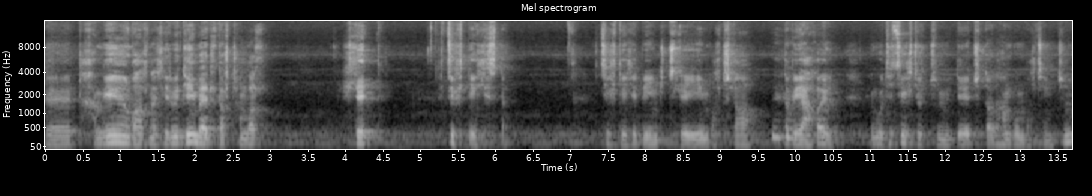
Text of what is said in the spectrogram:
Тэгээд хамгийн гол нь хэрвээ тийм байдалд орчих юм бол эхлээд эцэг ихтэй хэлэх хэрэгтэй. Эцэг ихтэй хэлээд би ингэчлээ, ийм болчлоо. Одоо би яах вэ? Тэнгүүд эцэг эхчүүд чинь мэдээж одоо хамгүй болсон юм чинь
